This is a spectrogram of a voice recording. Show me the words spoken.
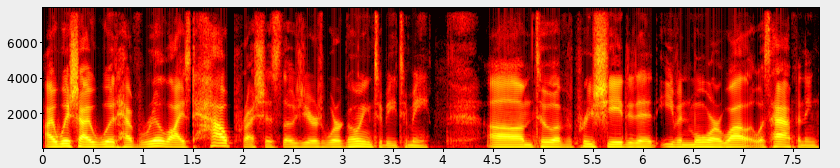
I wish I would have realized how precious those years were going to be to me, um, to have appreciated it even more while it was happening.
